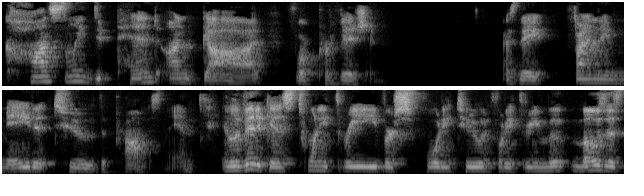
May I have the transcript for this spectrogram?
constantly depend on God for provision as they finally made it to the promised land. In Leviticus 23, verse 42 and 43, Moses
